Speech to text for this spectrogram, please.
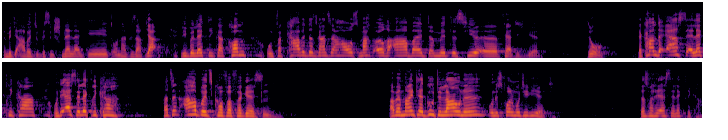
damit die Arbeit so ein bisschen schneller geht und hat gesagt, ja, liebe Elektriker, kommt und verkabelt das ganze Haus, macht eure Arbeit, damit es hier äh, fertig wird. So, da kam der erste Elektriker und der erste Elektriker hat seinen Arbeitskoffer vergessen. Aber er meint, er hat gute Laune und ist voll motiviert. Das war der erste Elektriker.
